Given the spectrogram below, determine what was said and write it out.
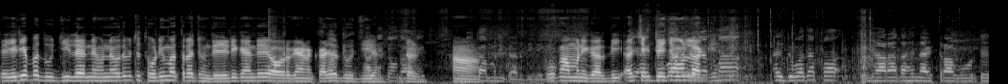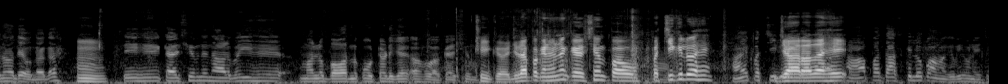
ਤੇ ਜਿਹੜੀ ਆਪਾਂ ਦੂਜੀ ਲੈਣੇ ਹੁੰਨੇ ਉਹਦੇ ਵਿੱਚ ਥੋੜੀ ਮਾਤਰਾ ਚ ਹੁੰਦੀ ਹੈ ਜਿਹੜੀ ਕਹਿੰਦੇ ਆਰਗੈਨਿਕ ਆ ਜਾਂ ਦੂਜੀ ਆ। ਹਾਂ ਹਾਂ। ਕੰਮ ਨਹੀਂ ਕਰਦੀ ਹੈਗੀ। ਉਹ ਕੰਮ ਨਹੀਂ ਕਰਦੀ। ਆ ਚਿੱਟੇ ਚ ਆਉਣ ਲੱਗ ਗਏ। ਆਪਾਂ ਇਸ ਤੋਂ ਬਾਅਦ ਆਪਾਂ 11 ਦਾ ਇਹ ਨਾਈਟਰਾ ਬੋਰ ਤੇ ਨਾਂ ਤੇ ਆਉਂਦਾਗਾ। ਹੂੰ। ਤੇ ਇਹ ਕੈਲਸ਼ੀਅਮ ਦੇ ਨਾਲ ਬਈ ਇਹ ਮੰਨ ਲਓ ਬੋਰਨ ਕੋਟਡ ਹੋਆ ਕੈਲਸ਼ੀਅਮ। ਠੀਕ ਆ। ਜਿਹੜਾ ਆਪਾਂ ਕਹਿੰਦੇ ਨਾ ਕੈਲਸ਼ੀਅਮ ਪਾਓ 25 ਕਿਲੋ ਇਹ? ਹਾਂ ਇਹ 25 11 ਦਾ ਇਹ। ਹਾਂ ਆਪਾਂ 10 ਕਿਲੋ ਪਾਵਾਂਗੇ ਵੀ ਹੁਣ ਚ।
